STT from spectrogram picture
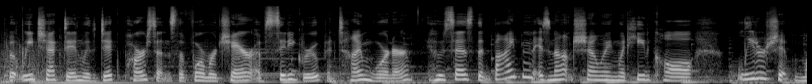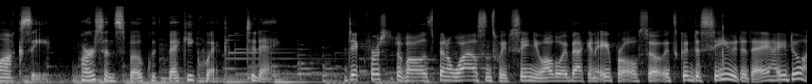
But we checked in with Dick Parsons, the former chair of Citigroup and Time Warner, who says that Biden is not showing what he'd call leadership moxie. Parsons spoke with Becky Quick today. Dick, first of all, it's been a while since we've seen you, all the way back in April. So it's good to see you today. How you doing?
